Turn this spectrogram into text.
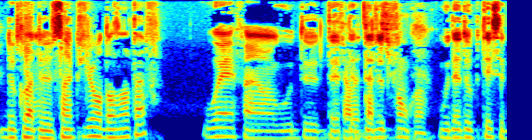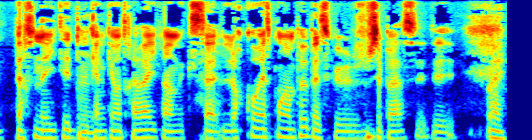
de quoi ont- de s'inclure dans un taf? Ouais, enfin, ou de, De faire le taf d'adop- qu'ils font, quoi. ou d'adopter cette personnalité de Mm. quelqu'un au travail. Enfin, que ça leur correspond un peu parce que je sais pas, c'est des... Ouais.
